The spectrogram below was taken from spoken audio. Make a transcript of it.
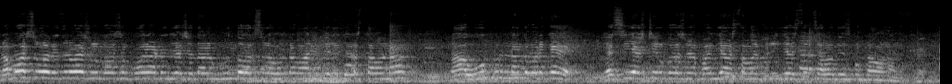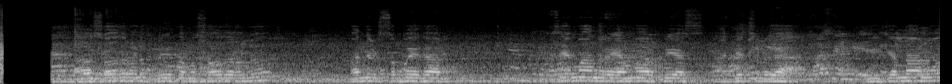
ప్రమోషన్ల రిజర్వేషన్ల కోసం పోరాటం చేసే దానికి ముందు వరుసలో ఉంటామని తెలియజేస్తా ఉన్నాం. నా ఊపిరినంత వరకే ఎస్సీ ఎస్టీల కోసమే పనిచేస్తామని తెలియజేస్తే సెలవు తీసుకుంటా ఉన్నాను మా సోదరులు ప్రియతమ సోదరులు పందిటి సుబ్బయ్య గారు. సీమాంధ్ర ఎంఆర్పిఎస్ అధ్యక్షులుగా ఈ జిల్లాలో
